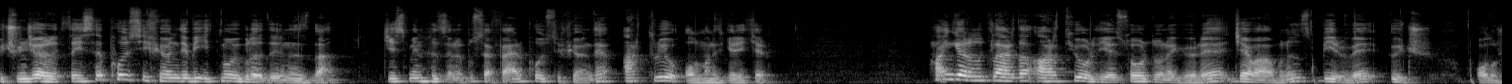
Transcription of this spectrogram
Üçüncü aralıkta ise pozitif yönde bir itme uyguladığınızda cismin hızını bu sefer pozitif yönde arttırıyor olmanız gerekir. Hangi aralıklarda artıyor diye sorduğuna göre cevabınız 1 ve 3 olur.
